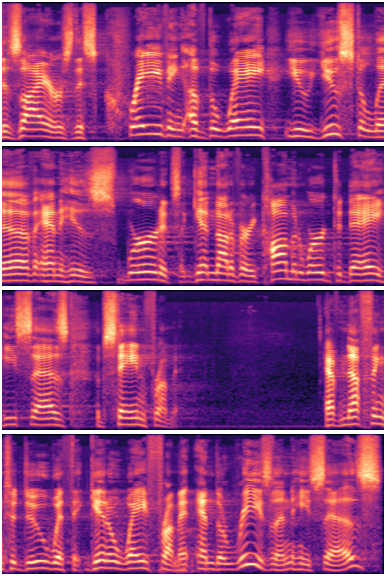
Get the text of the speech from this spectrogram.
desires, this craving of the way you used to live. And his word, it's again not a very common word today, he says, abstain from it. Have nothing to do with it. Get away from it. And the reason, he says,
